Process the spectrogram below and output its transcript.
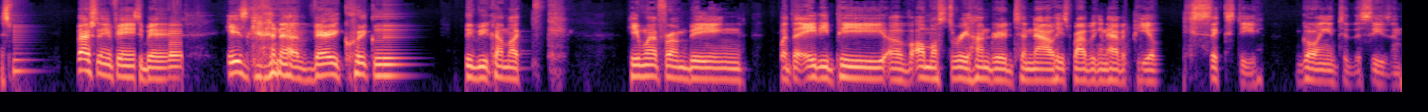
especially in fantasy baseball. He's gonna very quickly become like he went from being with the ADP of almost 300 to now he's probably to have a P of 60 going into the season.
